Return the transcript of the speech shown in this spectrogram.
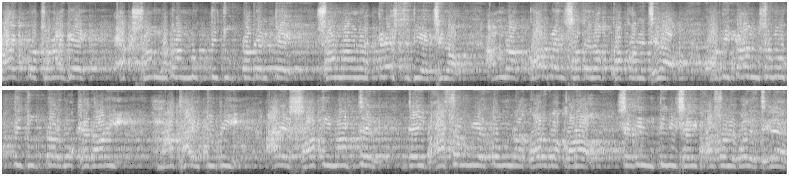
কয়েক বছর আগে এক সংগঠন ক্রেস্ট দিয়েছিল। আমরা সাথে লক্ষ্য অধিকাংশ মুক্তিযোদ্ধার মুখে মাথায় টুপি, আরে সাতই মার্চের ভাষণ নিয়ে তোমরা গর্ব করো, সেদিন তিনি সেই ভাষণে বলেছিলেন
